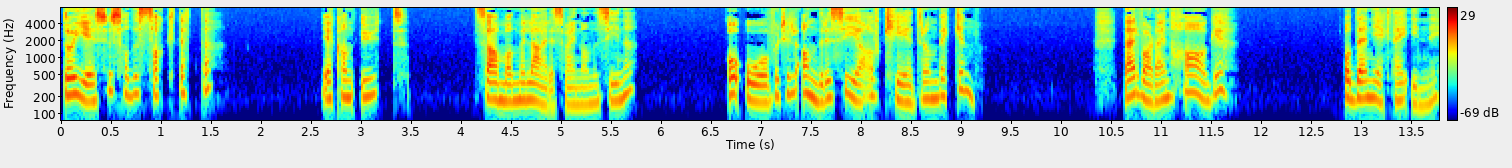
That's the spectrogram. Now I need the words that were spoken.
Da Jesus hadde sagt dette, Jeg kan ut, sa man med læresveinene sine, og over til andre sida av Kedronbekken. Der var det en hage, og den gikk de inn i.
